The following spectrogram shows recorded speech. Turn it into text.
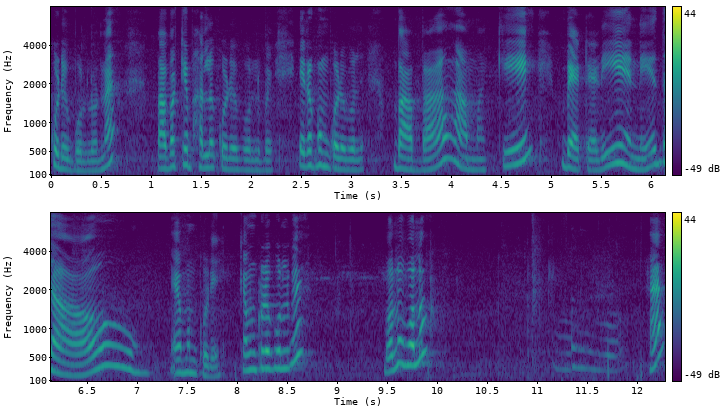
করে বলল না। বাবাকে ভালো করে বলবে এরকম করে বলে বাবা আমাকে ব্যাটারি এনে দাও। এমন করে। কেমন করে বলবে? বলো বলো হ্যাঁ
